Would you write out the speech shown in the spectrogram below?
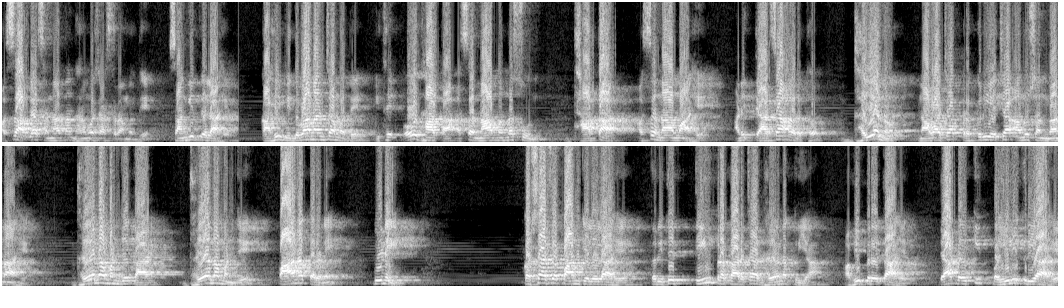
असं आपल्या सनातन धर्मशास्त्रामध्ये सांगितलेलं आहे. काही विद्वानांच्या मते इथे अधाता असं नाम नसून धाता असं नाम आहे आणि त्याचा अर्थ धयन नावाच्या प्रक्रियेच्या अनुषंगानं आहे. धयन म्हणजे काय? धयन म्हणजे पान करणे पिणे. कशाचं पान केलेलं आहे? तर इथे तीन प्रकारच्या धयन क्रिया अभिप्रेत आहेत. त्यापैकी पहिली क्रिया आहे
